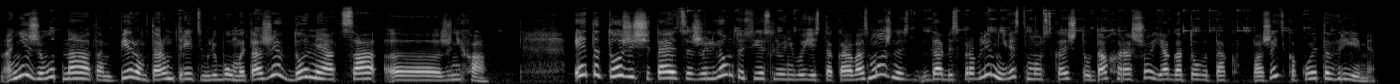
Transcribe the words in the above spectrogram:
они живут на там, первом, втором, третьем, любом этаже в доме отца э, жениха. Это тоже считается жильем, то есть если у него есть такая возможность, да, без проблем, невеста может сказать, что да, хорошо, я готова так пожить какое-то время.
